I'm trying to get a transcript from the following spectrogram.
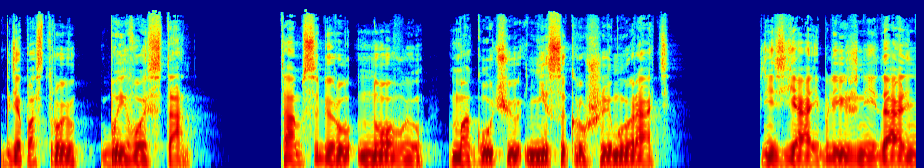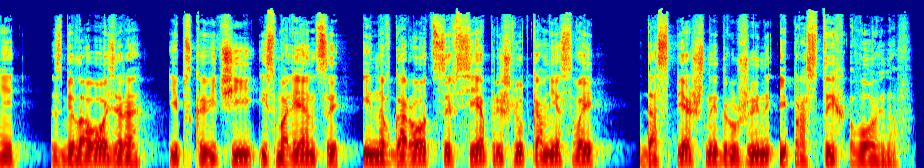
где построю боевой стан. Там соберу новую, могучую, несокрушимую рать. Князья и ближние, и дальние, с Белоозера, и псковичи, и смоленцы, и новгородцы все пришлют ко мне свои доспешные дружины и простых воинов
